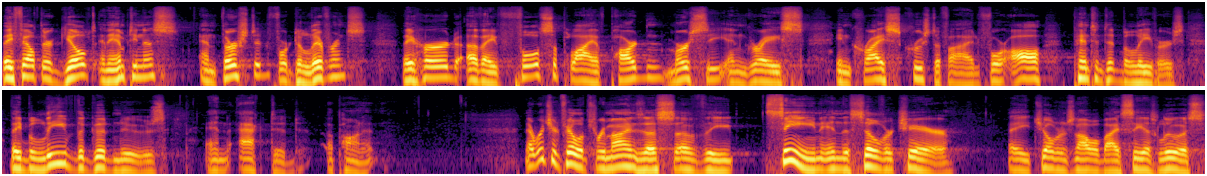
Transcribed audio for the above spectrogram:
They felt their guilt and emptiness and thirsted for deliverance they heard of a full supply of pardon, mercy, and grace in Christ crucified for all penitent believers. They believed the good news and acted upon it. Now, Richard Phillips reminds us of the scene in The Silver Chair, a children's novel by C.S. Lewis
